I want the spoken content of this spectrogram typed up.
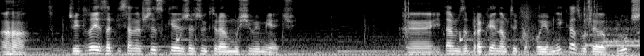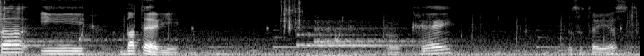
Aha, czyli tutaj jest zapisane wszystkie rzeczy, które musimy mieć. Yy, I tam brakuje nam tylko pojemnika, złotego klucza i baterii. Okej. To co tutaj jest?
